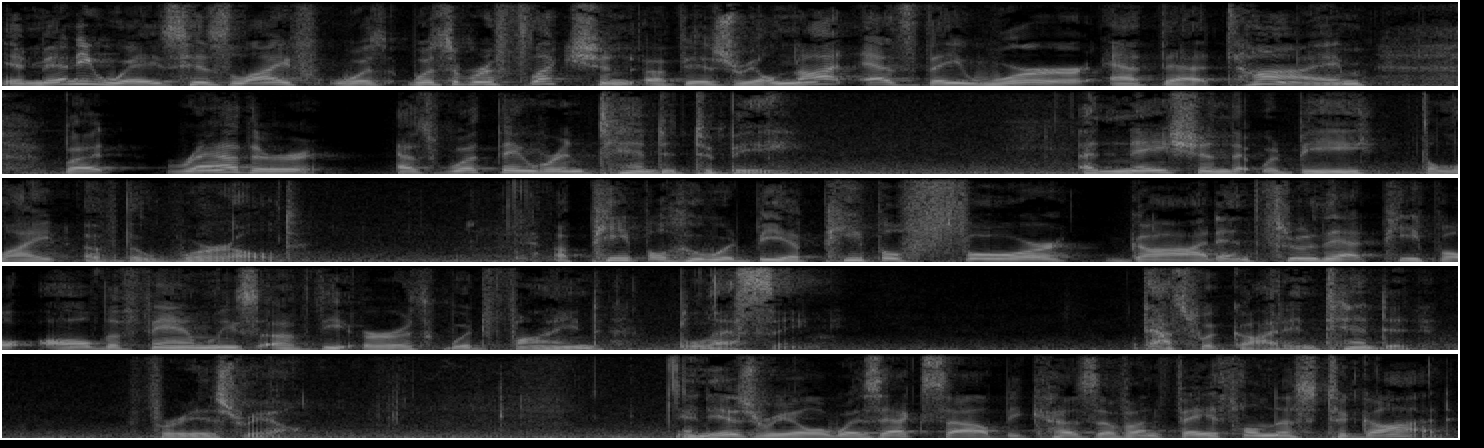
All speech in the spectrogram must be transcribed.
In many ways, his life was, was a reflection of Israel, not as they were at that time, but rather as what they were intended to be a nation that would be the light of the world, a people who would be a people for God, and through that people, all the families of the earth would find blessing. That's what God intended for Israel. And Israel was exiled because of unfaithfulness to God.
